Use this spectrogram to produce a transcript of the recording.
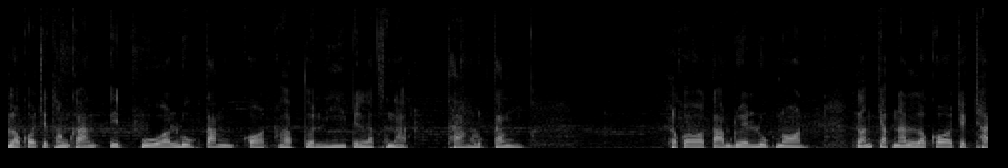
เราก็จะทำการติดบัวลูกตั้งก่อนนะครับ ตัวนี้เป็นลักษณะทางลูกตั้ง แล้วก็ตามด้วยลูกนอน หลังจากนั้นเราก็จะใช้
